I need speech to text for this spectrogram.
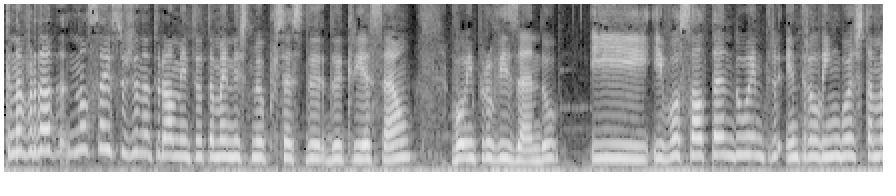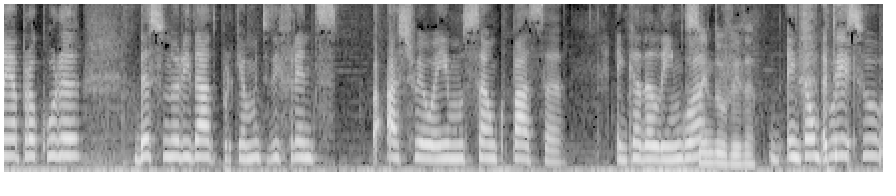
que na verdade, não sei, surgiu naturalmente. Eu também, neste meu processo de, de criação, vou improvisando e, e, vou saltando entre, entre línguas também à procura da sonoridade, porque é muito diferente, acho eu, a emoção que passa em cada língua. Sem dúvida. Então, por até, isso.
